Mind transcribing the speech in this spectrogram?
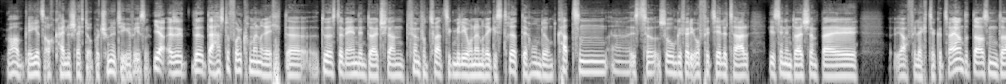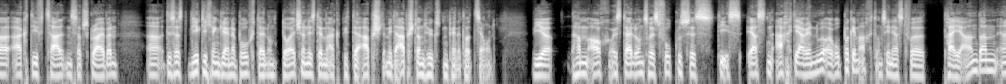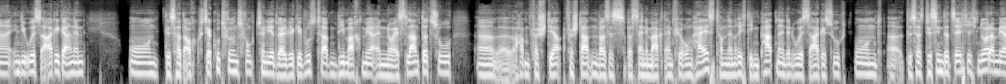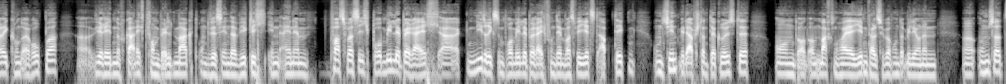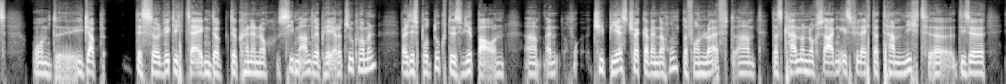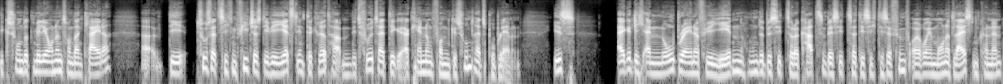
ja, wäre jetzt auch keine schlechte Opportunity gewesen. Ja, also da, da, hast du vollkommen recht. Äh, du hast erwähnt, in Deutschland 25 Millionen registrierte Hunde und Katzen äh, ist so, so ungefähr die offizielle Zahl. Wir sind in Deutschland bei ja, vielleicht ca. 200.000 äh, aktiv zahlenden Subscribern. Äh, das heißt wirklich ein kleiner Bruchteil und Deutschland ist der Markt mit der, Abstand, mit der Abstand höchsten Penetration. Wir haben auch als Teil unseres Fokuses die ersten acht Jahre nur Europa gemacht und sind erst vor drei Jahren dann äh, in die USA gegangen und das hat auch sehr gut für uns funktioniert, weil wir gewusst haben, wie machen wir ein neues Land dazu, äh, haben verstanden, was es, was seine Markteinführung heißt, haben den richtigen Partner in den USA gesucht. Und äh, das heißt, wir sind tatsächlich Nordamerika und Europa. Äh, wir reden noch gar nicht vom Weltmarkt und wir sind da wirklich in einem was weiß ich, Promillebereich, äh, niedrigsten Promillebereich von dem, was wir jetzt abdecken und sind mit Abstand der größte und, und, und machen heuer jedenfalls über 100 Millionen äh, Umsatz. Und äh, ich glaube, das soll wirklich zeigen, da, da können noch sieben andere Player dazukommen, weil das Produkt, das wir bauen, äh, ein GPS-Tracker, wenn der Hund davon läuft, äh, das kann man noch sagen, ist vielleicht der TAM nicht äh, diese x 100 Millionen, sondern kleiner. Äh, die zusätzlichen Features, die wir jetzt integriert haben mit frühzeitiger Erkennung von Gesundheitsproblemen, ist eigentlich ein No-Brainer für jeden Hundebesitzer oder Katzenbesitzer, die sich diese fünf Euro im Monat leisten können,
